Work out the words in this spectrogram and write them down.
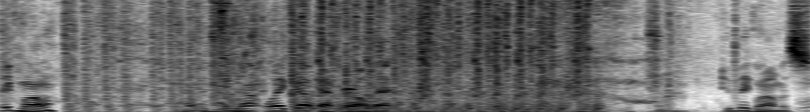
Big Mama. How did you not wake up after all that? Two Big Mamas.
